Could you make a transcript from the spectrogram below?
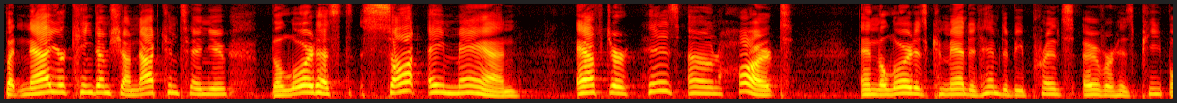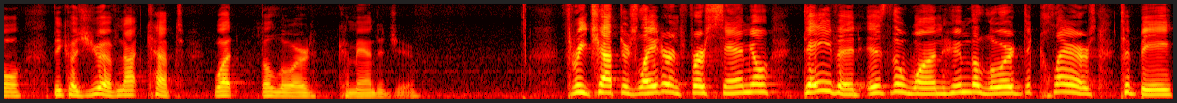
But now your kingdom shall not continue. The Lord has sought a man after his own heart, and the Lord has commanded him to be prince over his people because you have not kept what the Lord commanded you. Three chapters later in 1 Samuel, David is the one whom the Lord declares to be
